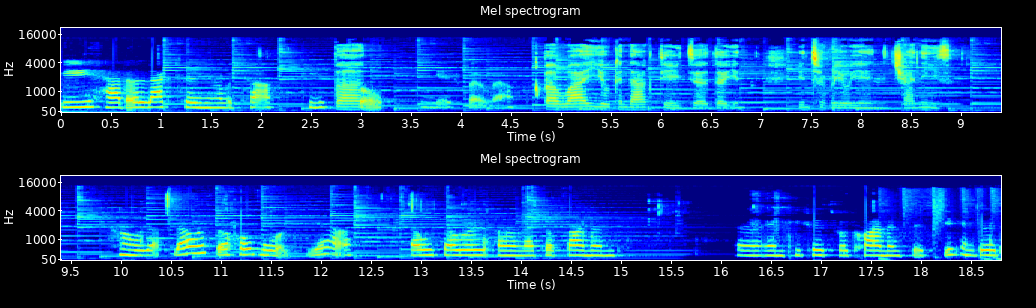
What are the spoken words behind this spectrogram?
He had a lecture in our class. He spoke English very well. But why you conducted uh, the in interview in Chinese? Oh, that, that was the homework. Yeah, that was our uh, like assignment uh, and teachers' requirements. Is you can do it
